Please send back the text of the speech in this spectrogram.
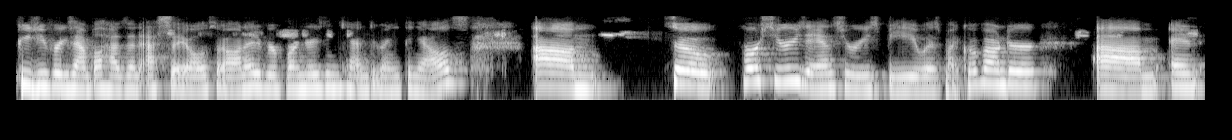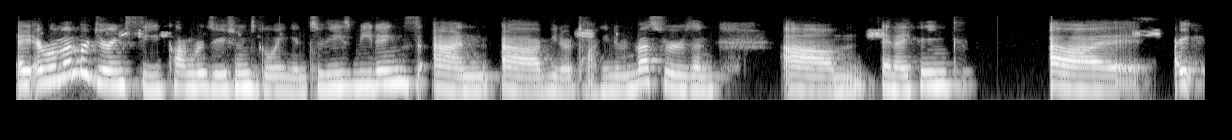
PG, for example, has an essay also on it. If you're fundraising, can't do anything else. Um, so for Series A and Series B, was my co-founder. Um, and I, I, remember during seed conversations going into these meetings and um, you know talking to investors and um, and I think uh, I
